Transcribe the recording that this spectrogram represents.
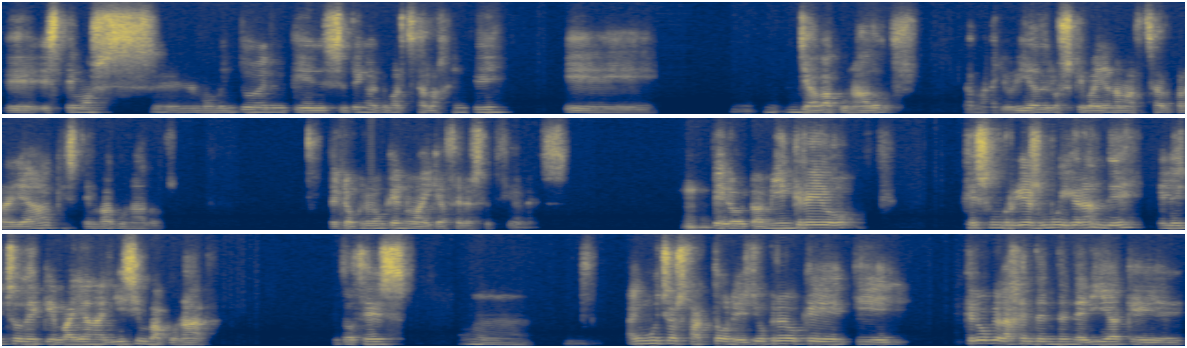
eh, estemos en el momento en el que se tenga que marchar la gente eh, ya vacunados. La mayoría de los que vayan a marchar para allá, que estén vacunados. Pero creo que no hay que hacer excepciones pero también creo que es un riesgo muy grande el hecho de que vayan allí sin vacunar. Entonces, mm, hay muchos factores. Yo creo que, creo que la gente entendería que,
